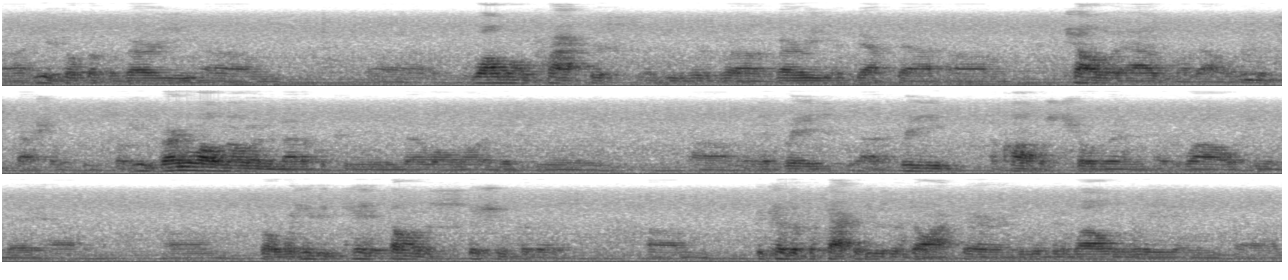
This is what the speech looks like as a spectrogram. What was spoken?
Uh, he had built up a very um, well-known practice. He was uh, very adept at um, childhood asthma. That was his specialty. So he's very well known in the medical community. Very well known in his community. Um, and had raised uh, three accomplished children as well. He and May had. Um, so when he became, fell under suspicion for this, um, because of the fact that he was a doctor and he lived in Wellesley and, um,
